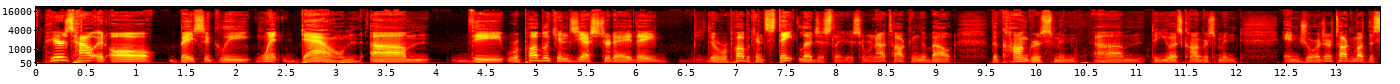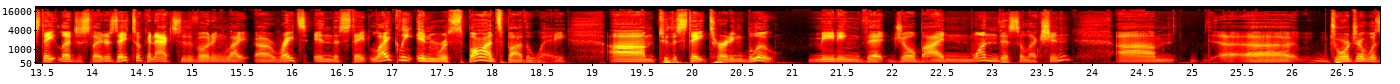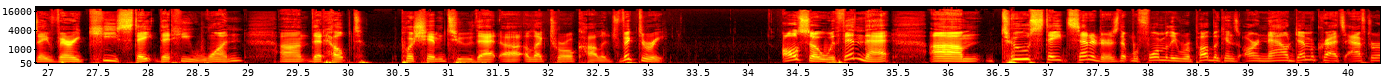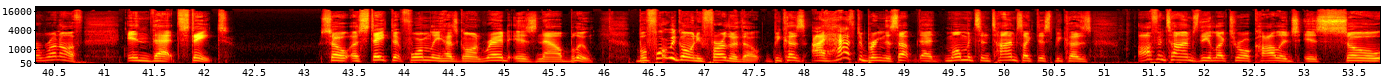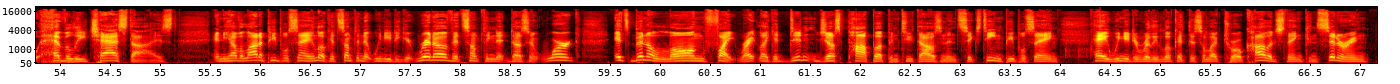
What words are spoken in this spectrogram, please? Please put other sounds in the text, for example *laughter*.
here's how it all basically went down. Um, the Republicans yesterday they the Republican state legislators. So we're not talking about the congressman, um, the U.S. congressman in Georgia. We're talking about the state legislators. They took an axe to the voting uh, rights in the state, likely in response, by the way, um, to the state turning blue meaning that Joe Biden won this election. Um, uh, uh, Georgia was a very key state that he won um, that helped push him to that uh, electoral college victory. Also, within that, um, two state senators that were formerly Republicans are now Democrats after a runoff in that state. So, a state that formerly has gone red is now blue. Before we go any further, though, because I have to bring this up at moments and times like this, because oftentimes the electoral college is so heavily chastised and you have a lot of people saying look it's something that we need to get rid of. It's something that doesn't work. It's been a long fight right? Like it didn't just pop up in 2016 people saying hey we need to really look at this electoral college thing considering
